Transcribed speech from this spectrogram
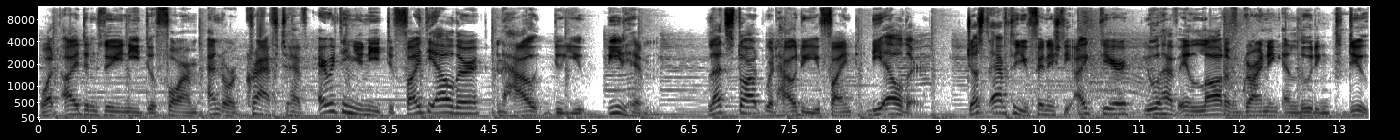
What items do you need to farm and or craft to have everything you need to fight the Elder? And how do you beat him? Let's start with how do you find the Elder. Just after you finish the Eikthyr, you will have a lot of grinding and looting to do.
